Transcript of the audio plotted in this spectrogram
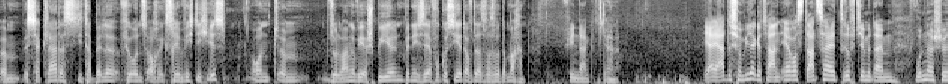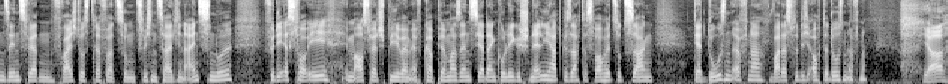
ähm, ist ja klar, dass die Tabelle für uns auch extrem wichtig ist. Und ähm, solange wir spielen, bin ich sehr fokussiert auf das, was wir da machen. Vielen Dank. Gerne. Ja, er hat es schon wieder getan. Eros Darzeit trifft hier mit einem wunderschönen, sehenswerten Freistoßtreffer zum zwischenzeitlichen 1 zu 0 für die SVE im Auswärtsspiel beim FK Pirmasens. Ja, dein Kollege Schnelli hat gesagt, das war heute sozusagen der Dosenöffner. War das für dich auch der Dosenöffner? Ja,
